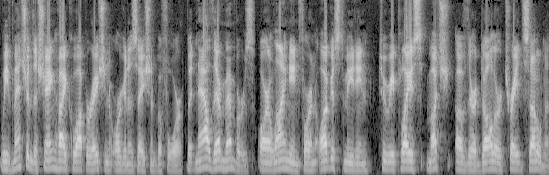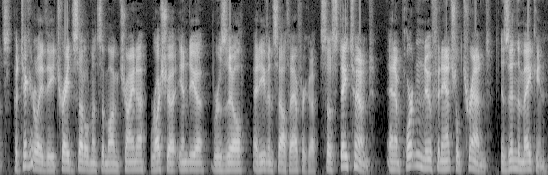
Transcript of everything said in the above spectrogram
We've mentioned the Shanghai Cooperation Organization before, but now their members are aligning for an August meeting to replace much of their dollar trade settlements, particularly the trade settlements among China, Russia, India, Brazil, and even South Africa. So stay tuned. An important new financial trend is in the making,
